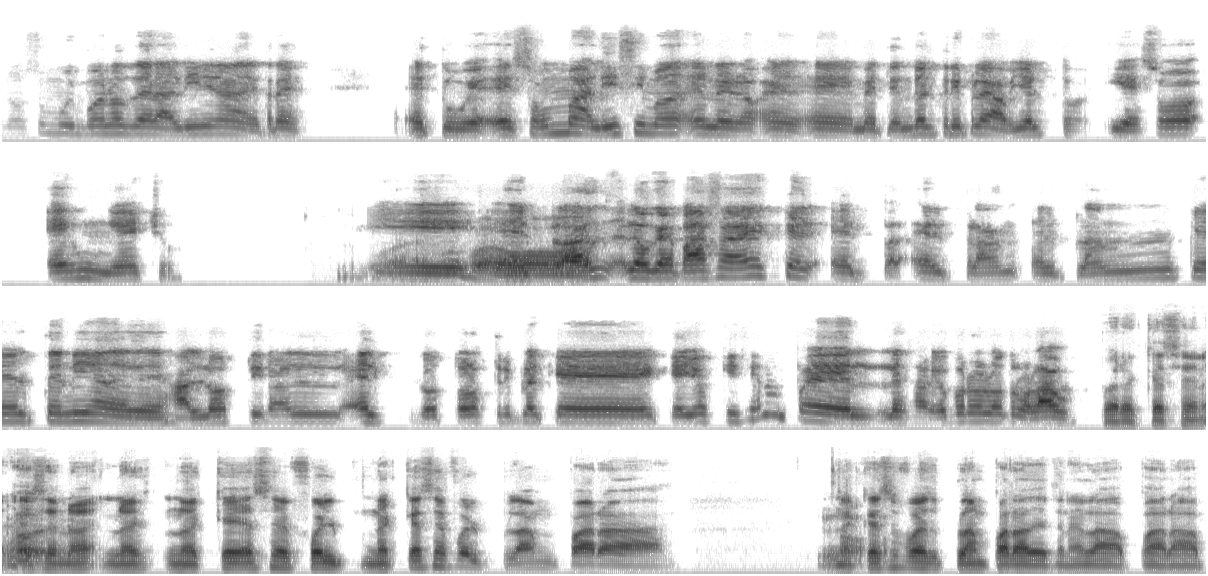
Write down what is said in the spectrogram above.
no son muy buenos de la línea de tres. Estuve- eh, son malísimos en el- en- eh, metiendo el triple abierto y eso es un hecho. Y el plan, lo que pasa es que el, el plan, el plan que él tenía de dejarlos tirar el- los, todos los triples que, que ellos quisieron, pues le salió por el otro lado. pero es que ese, No. ese no, es, no, es, no es que ese fue el, no es que ese fue el plan para no, No. es que ese fue el plan para detenerla para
